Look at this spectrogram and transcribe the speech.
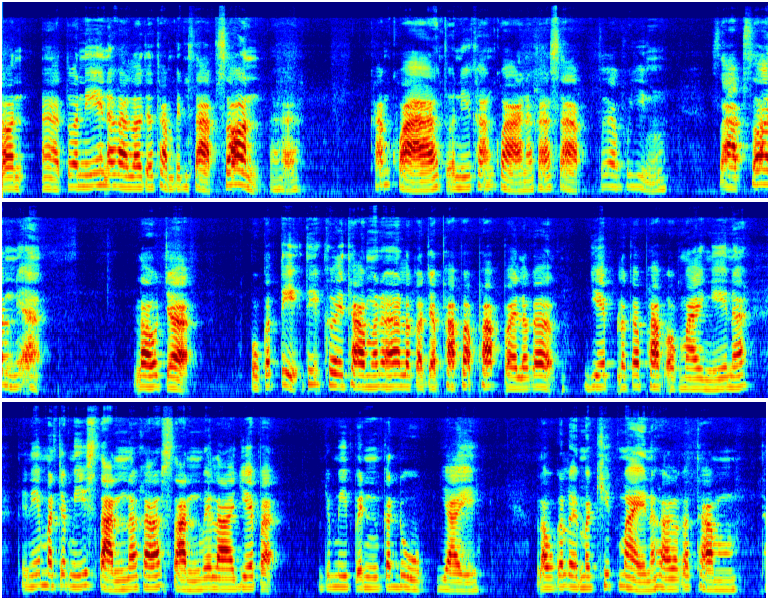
ตอนอ่าตัวนี้นะคะ เราจะทำเป็นสาบซ่อนนะคะ ข้างขวาตัวนี้ข้างขวานะคะ สาบเสื้อผู้หญิง สาบซ่อนเนี่ย เราจะปกติที่เคยทำนะเราก็จะพับพับพับไปแล้วก็เย็บแล้วก็พับออกมาอย่างนี้นะทีนี้มันจะมีสันนะคะ สันเวลาเย็บอะ่ะจะมีเป็นกระดูกใหญ่ เราก็เลยมาคิดใหม่นะคะ แล้วก็ทำ ท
